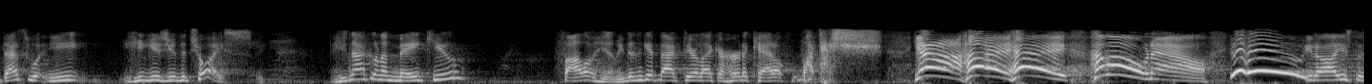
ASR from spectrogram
that's what he, he gives you the choice. He's not going to make you follow him. He doesn't get back there like a herd of cattle. What the shh? Yeah, hey, hey, come on now. Yoo-hoo! You know, I used to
